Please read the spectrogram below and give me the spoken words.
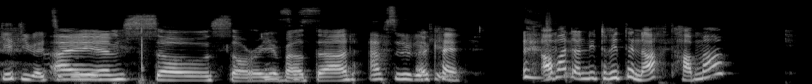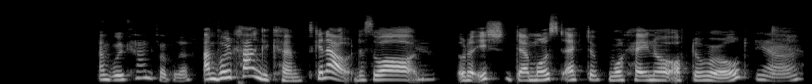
geht die Welt zugrunde. I am so sorry es about that. Absolut okay. okay. Aber dann die dritte Nacht haben wir am Vulkan verbracht. Am Vulkan gecampt, genau. Das war, ja. Oder ist der most active volcano of the world. Ja.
